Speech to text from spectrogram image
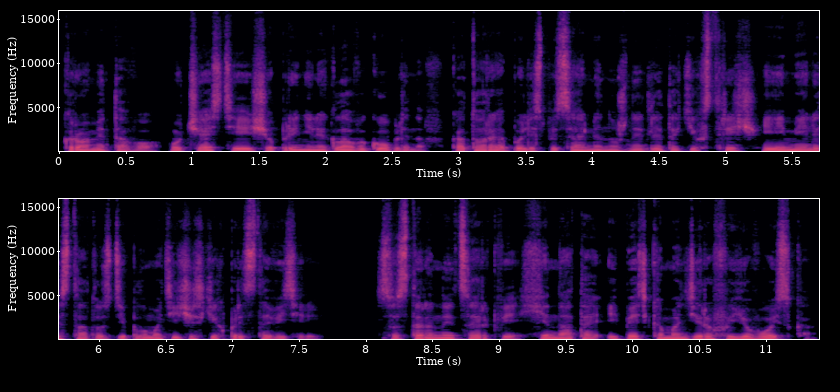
Кроме того, участие еще приняли главы гоблинов, которые были специально нужны для таких встреч и имели статус дипломатических представителей. Со стороны церкви Хината и пять командиров ее войска,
